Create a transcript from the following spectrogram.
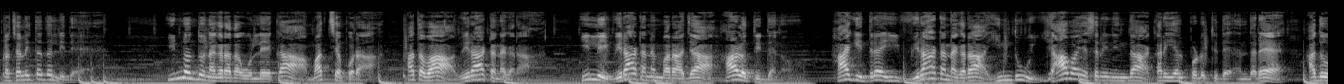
ಪ್ರಚಲಿತದಲ್ಲಿದೆ. ಇನ್ನೊಂದು ನಗರದ ಉಲ್ಲೇಖ ಮತ್ಸ್ಯಪುರ ಅಥವಾ ವಿರಾಟ ನಗರ. ಇಲ್ಲಿ ವಿರಾಟನೆಂಬ ರಾಜ ಆಳುತ್ತಿದ್ದನು. ಹಾಗಿದ್ರೆ ಈ ವಿರಾಟ ನಗರ ಇಂದು ಯಾವ ಹೆಸರಿನಿಂದ ಕರೆಯಲ್ಪಡುತ್ತಿದೆ ಅಂದರೆ ಅದು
